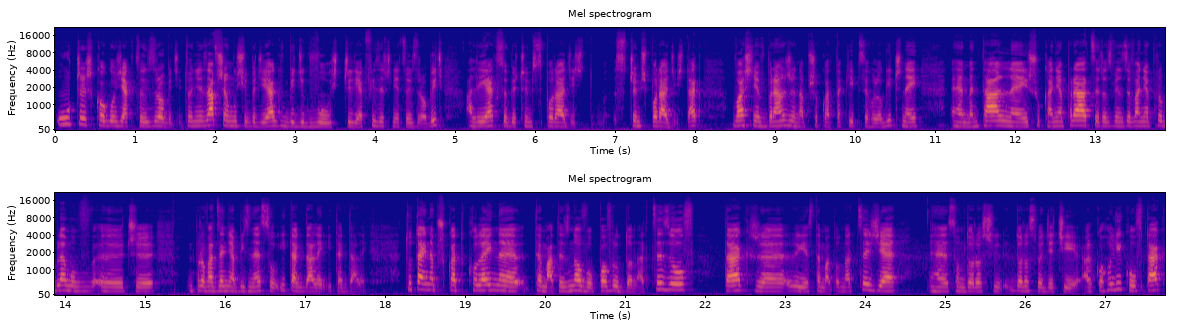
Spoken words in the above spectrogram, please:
uczysz kogoś, jak coś zrobić. I to nie zawsze musi być jak wbić gwóźdź, czyli jak fizycznie coś zrobić, ale jak sobie czymś poradzić, z czymś poradzić, tak? Właśnie w branży na przykład takiej psychologicznej, E, mentalnej, szukania pracy, rozwiązywania problemów e, czy prowadzenia biznesu itd., tak itd. Tak Tutaj na przykład kolejne tematy, znowu powrót do narcyzów, tak, że jest temat o narcyzie, e, są dorosłe dzieci alkoholików, tak,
